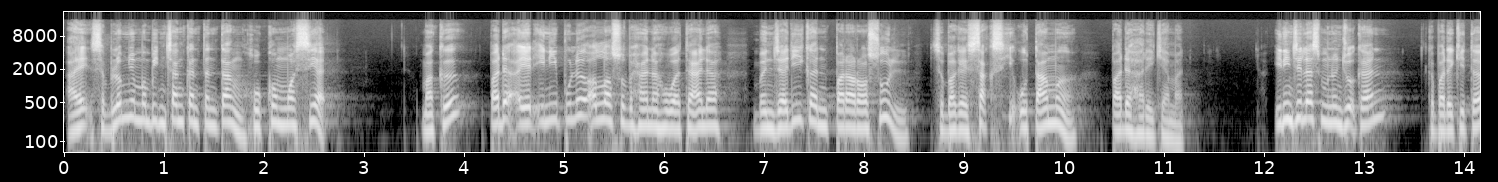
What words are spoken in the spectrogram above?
ayat sebelumnya membincangkan tentang hukum wasiat. Maka pada ayat ini pula Allah Subhanahu wa taala menjadikan para rasul sebagai saksi utama pada hari kiamat. Ini jelas menunjukkan kepada kita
